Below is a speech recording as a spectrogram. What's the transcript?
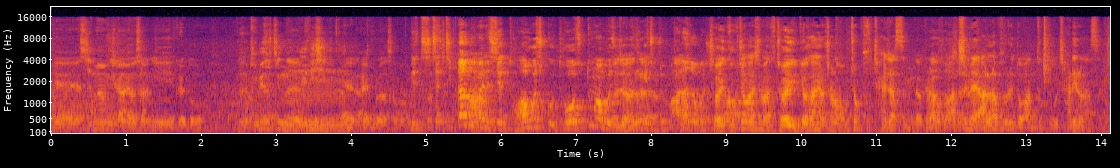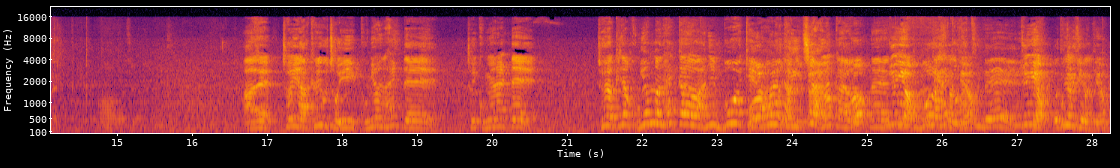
이게 수명이랑 여상이 그래도 둘이서 찍는 유닛이니까. 네, 라이브라서 근데 진짜 찍다 보면 은 진짜 더 하고 싶고 더 소통하고 싶고 맞아, 그런 게 맞아요. 좀 많아져가지고 저희 걱정하지 마세요. 저희 여상이랑 저랑 엄청 푹 잘 잤습니다. 그래가지고 아, 맞아요. 아침에 알람 소리도 안 듣고 잘 일어났어요. 네. 아 맞아요. 아, 네. 저희 아 그리고 저희 공연할 때 저희 공연할 때 저희가 그냥 공연만 할까요? 아니면 뭐 이렇게 뭘뭐 하지 더 있지 않을까요? 않을까요? 그죠? 홍중이 형, 뭘 어떻게 할것 생각해요? 같은데. 홍중이 형 어떻게 생각해요?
